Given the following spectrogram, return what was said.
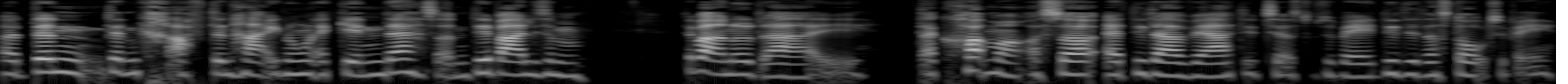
og den, den kraft, den har ikke nogen agenda, sådan. det er bare ligesom, det er bare noget, der, øh, der kommer, og så er det, der er værdigt til at stå tilbage, det er det, der står tilbage.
